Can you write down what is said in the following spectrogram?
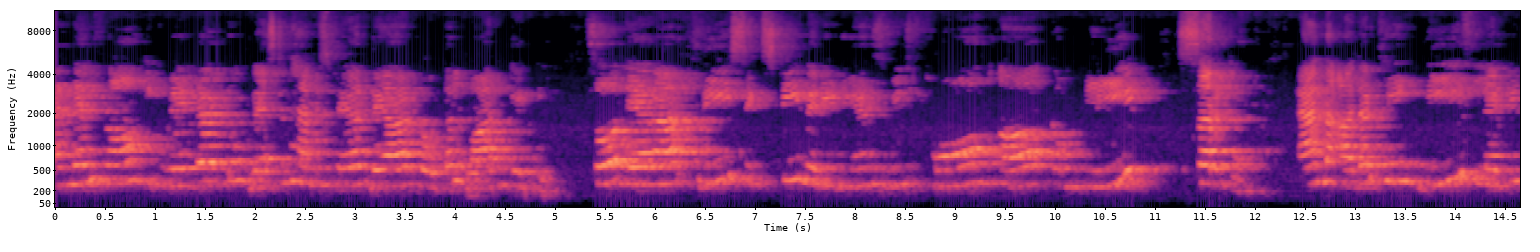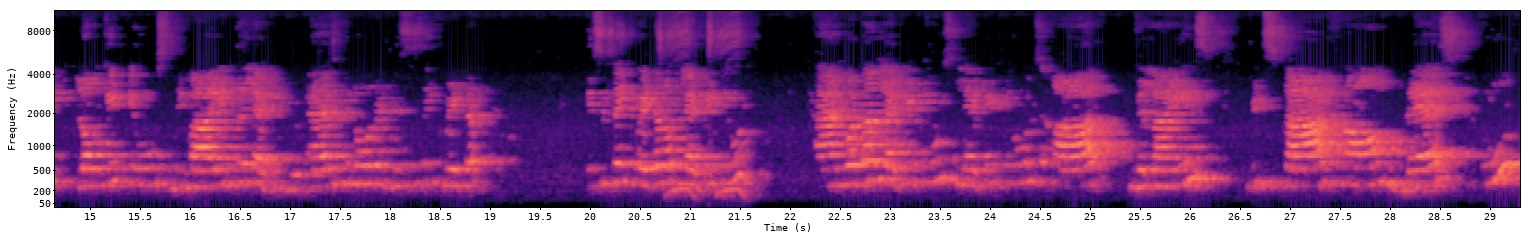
And then from equator to western hemisphere they are total 180. So there are 360 meridians which form a complete circle. And the other thing, these longitudes divide the latitude. As we know that this is the equator. This is the equator of latitude. And what are latitudes? Latitudes are the lines which start from west to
